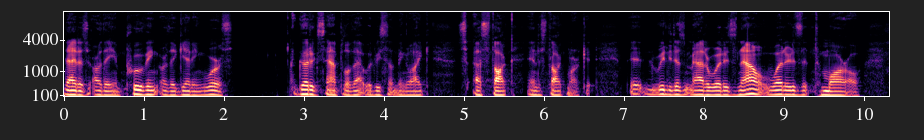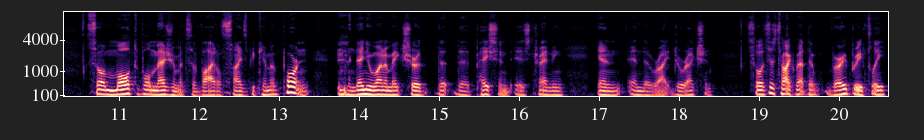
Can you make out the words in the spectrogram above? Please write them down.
That is, are they improving or are they getting worse? A good example of that would be something like a stock and a stock market. It really doesn't matter what it is now, what it is it tomorrow. So multiple measurements of vital signs become important. and then you want to make sure that the patient is trending in, in the right direction. So let's just talk about them very briefly.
